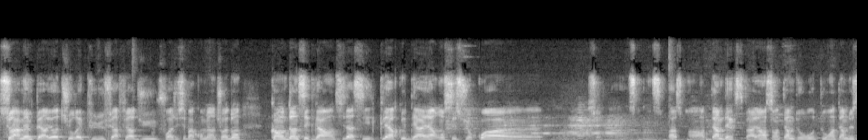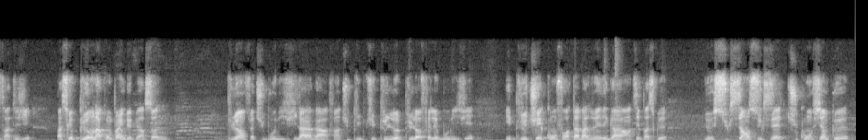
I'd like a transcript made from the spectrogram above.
sur la même période tu aurais pu lui faire faire du fois je sais pas combien tu vois. Donc quand on donne ces garanties là c'est clair que derrière on sait sur quoi euh, en termes d'expérience en termes de retour en termes de stratégie. Parce que plus on accompagne de personnes plus en fait tu bonifies la enfin tu, plus, plus, plus l'offre est bonifiée. Et plus tu es confortable à donner des garanties parce que de succès en succès tu confirmes que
